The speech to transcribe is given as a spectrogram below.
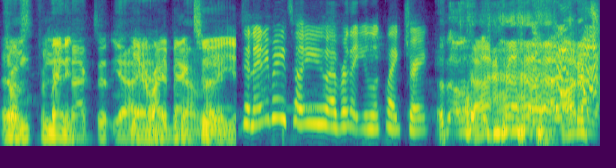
It from from right then it, back to yeah, yeah, right back to I'm it. Yeah. did anybody tell you ever that you look like Drake? all the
